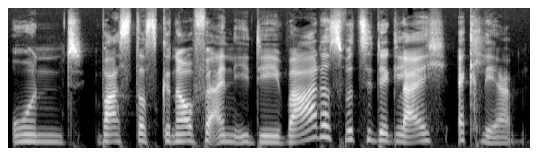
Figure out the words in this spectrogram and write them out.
Und was das genau für eine Idee war, das wird sie dir gleich erklären.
